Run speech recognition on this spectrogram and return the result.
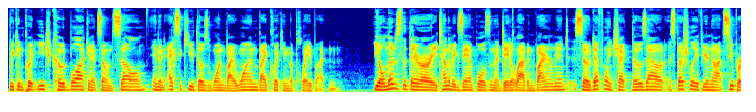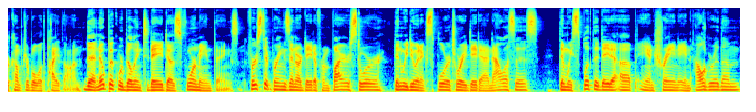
We can put each code block in its own cell and then execute those one by one by clicking the play button. You'll notice that there are a ton of examples in the Datalab environment, so definitely check those out, especially if you're not super comfortable with Python. The notebook we're building today does four main things. First, it brings in our data from Firestore, then we do an exploratory data analysis, then we split the data up and train an algorithm,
